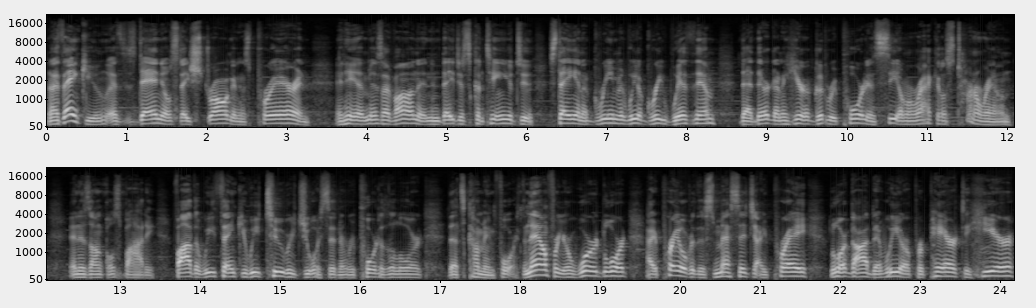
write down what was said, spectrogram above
And I thank you as Daniel stays strong in his prayer and and he and Ms. Yvonne, and they just continue to stay in agreement. We agree with them that they're going to hear a good report and see a miraculous turnaround in his uncle's body. Father, we thank you. We too rejoice in the report of the Lord that's coming forth. Now, for your word, Lord, I pray over this message. I pray, Lord God, that we are prepared to hear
